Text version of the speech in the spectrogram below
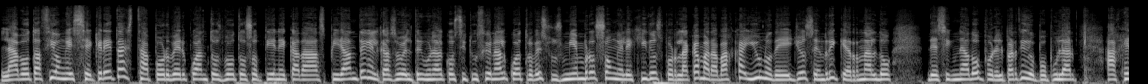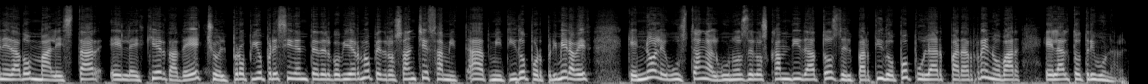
La votación es secreta, está por ver cuántos votos obtiene cada aspirante. En el caso del Tribunal Constitucional, cuatro de sus miembros son elegidos por la Cámara Baja y uno de ellos, Enrique Hernaldo, designado por el Partido Popular, ha generado malestar en la izquierda. De hecho, el propio presidente del Gobierno, Pedro Sánchez, ha admitido por primera vez que no le gustan algunos de los candidatos del Partido Popular para renovar el alto tribunal.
